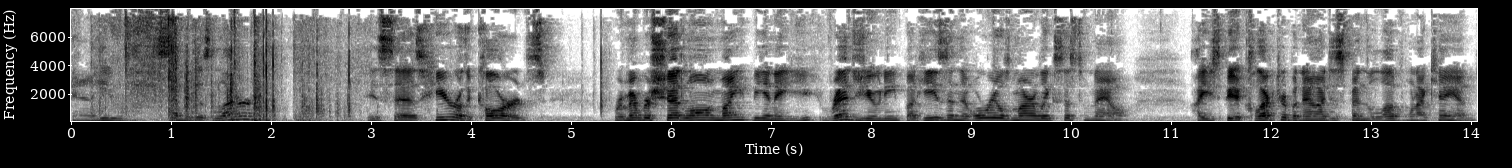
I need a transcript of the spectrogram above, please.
And he sent me this letter. It says, here are the cards. Remember, Shed Long might be in a Reds uni, but he's in the Orioles minor league system now. I used to be a collector, but now I just spend the love when I can.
